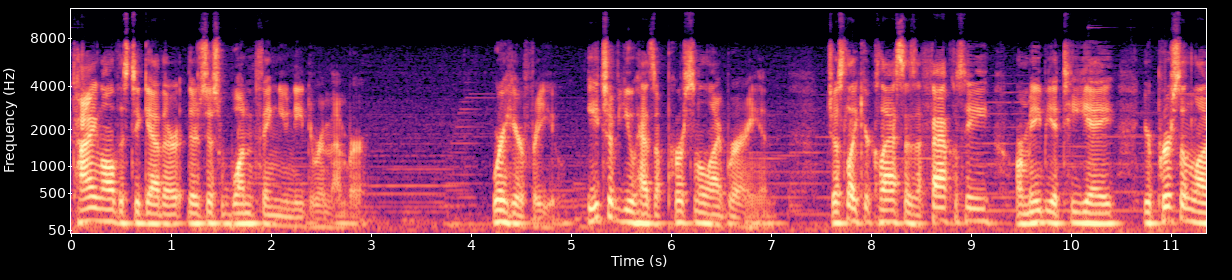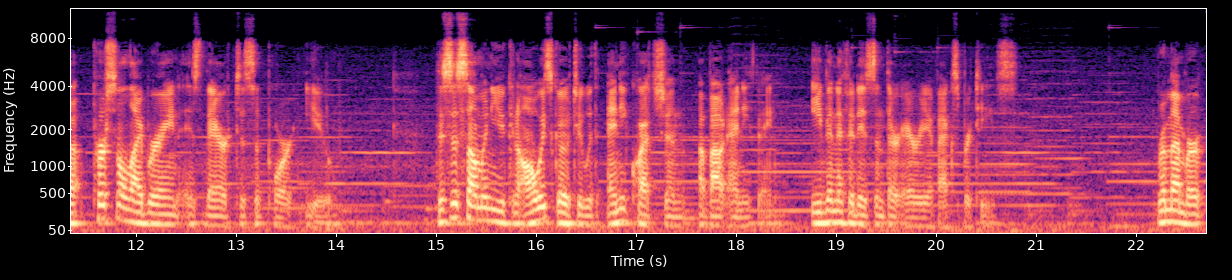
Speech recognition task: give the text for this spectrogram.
Tying all this together, there's just one thing you need to remember. We're here for you. Each of you has a personal librarian. Just like your class has a faculty or maybe a TA, your personal, personal librarian is there to support you. This is someone you can always go to with any question about anything even if it isn't their area of expertise. Remember,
